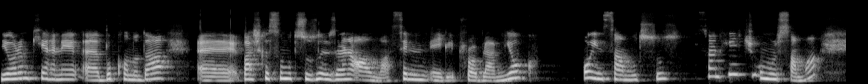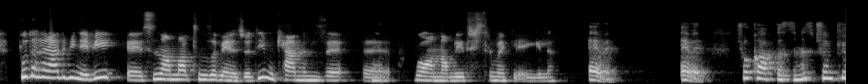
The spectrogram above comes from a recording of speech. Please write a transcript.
diyorum ki hani e, bu konuda e, başkası mutsuzluğunu üzerine alma. Seninle ilgili problem yok. O insan mutsuz. Sen hiç umursama. Bu da herhalde bir nevi e, sizin anlattığınıza benziyor değil mi? Kendimizi e, bu anlamda yetiştirmekle ilgili. Evet. Evet, çok haklısınız. Çünkü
